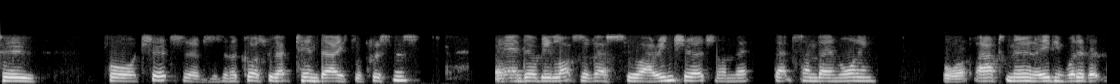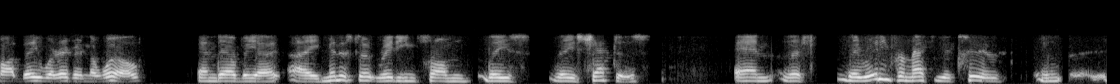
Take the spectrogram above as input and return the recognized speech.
2 for church services. And of course, we've got 10 days till Christmas, and there'll be lots of us who are in church on that, that Sunday morning or afternoon, or evening, whatever it might be, wherever in the world. And there'll be a, a minister reading from these these chapters. And the, the reading from Matthew 2 in uh,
